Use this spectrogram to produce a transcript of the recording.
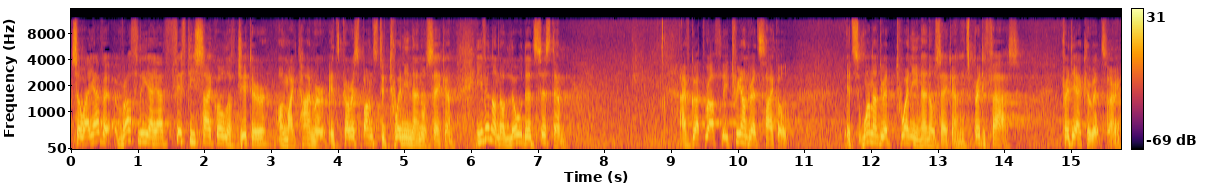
So I have a, roughly I have 50 cycle of jitter on my timer. It corresponds to 20 nanosecond. Even on a loaded system, I've got roughly 300 cycle. It's 120 nanosecond. It's pretty fast pretty accurate, sorry.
